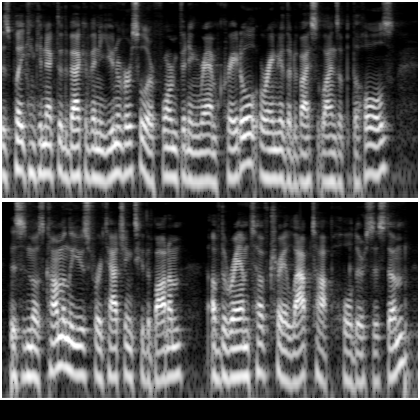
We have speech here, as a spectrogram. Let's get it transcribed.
This plate can connect to the back of any universal or form-fitting RAM cradle or any other device that lines up with the holes. This is most commonly used for attaching to the bottom of the RAM Tough Tray laptop holder system.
